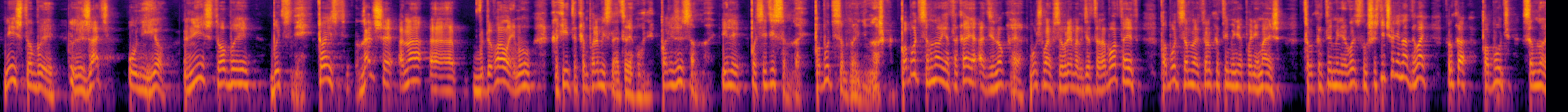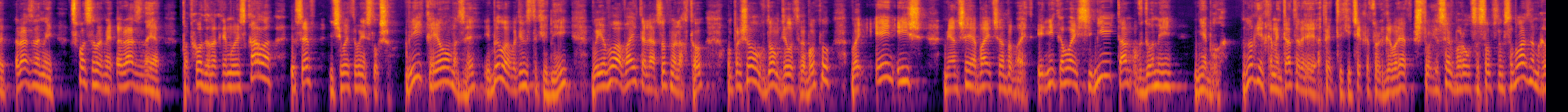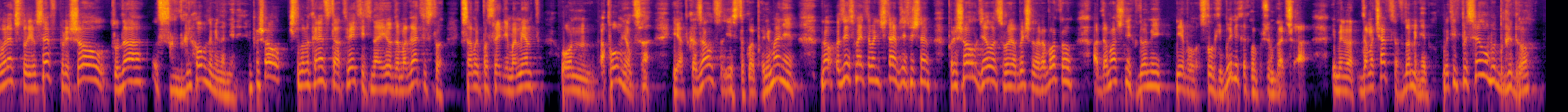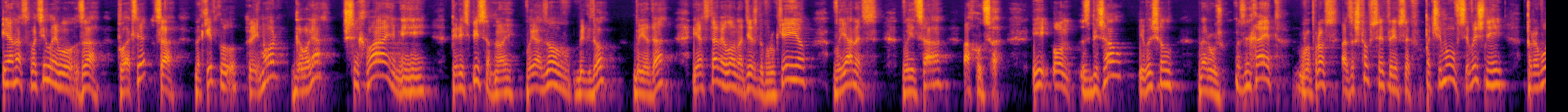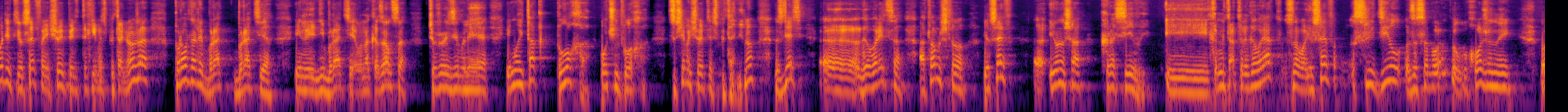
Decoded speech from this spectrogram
Ни чтобы лежать у нее, ни чтобы быть с ней. То есть дальше она э, выдавала ему какие-то компромиссные требования. Полежи со мной или посиди со мной, побудь со мной немножко. Побудь со мной, я такая одинокая. Муж мой все время где-то работает, побудь со мной, только ты меня понимаешь только ты меня выслушаешь. Ничего не надо, давай, только побудь со мной разными способами, разные подходы она к нему искала. Юсеф ничего этого не слушал. Ви каеомазе, и было в один из таких дней, в его авайта лясот мелахто, он пришел в дом делать работу, в эйн иш мианшей абайт шабабайт. И никого из семьи там в доме не было. Многие комментаторы, опять-таки те, которые говорят, что Юсеф боролся с собственным соблазном, говорят, что Юсеф пришел туда с греховными намерениями. Пришел, чтобы наконец-то ответить на ее домогательство. В самый последний момент он опомнился и отказался, есть такое понимание. Но здесь мы этого не читаем. Здесь мы читаем, пришел делать свою обычную работу, а домашних в доме не было. Слуги были, как мы пишем дальше, а именно домочадцев в доме не было. Вот ведь присел бы Бгидо, и она схватила его за платье за накидку Реймор, говоря, шехваями, переспи со мной, выязов бигдо, беда, и оставил он одежду в руке ее, в янес, в яйца, ахуца. И он сбежал и вышел наружу. Возникает вопрос, а за что все это Иосиф? Почему Всевышний проводит Иосифа еще и перед таким испытанием? Он же продали брат, братья или не братья, он оказался в чужой земле. Ему и так плохо, очень плохо. Зачем еще это испытание? Ну, здесь э, говорится о том, что Иосиф э, юноша красивый. И комментаторы говорят, снова, Юсеф следил за собой, он был ухоженный, э,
